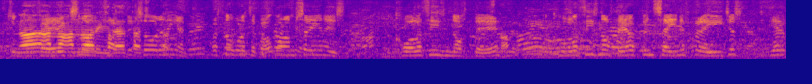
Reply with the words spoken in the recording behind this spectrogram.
Duncan no, Ferguson no, or tactics that's, or anything. That's, that's not what it's about. What I'm saying is the quality's not there. Not. The quality's not there. I've been saying it for ages. Yeah,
